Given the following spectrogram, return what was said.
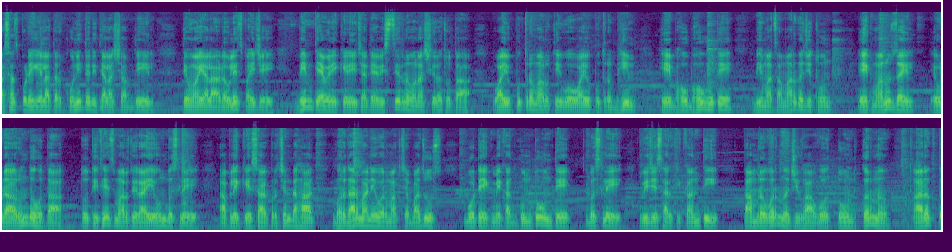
असाच पुढे गेला तर कोणीतरी त्याला शाप देईल? तेव्हा याला अडवलेच पाहिजे. भीम त्यावेळी केळीच्या त्या विस्तीर्ण वनात शिरत होता. वायुपुत्र मारुती व वायुपुत्र भीम हे भाऊ भाऊ होते. भीमाचा मार्ग जिथून एक माणूस जाईल एवढा अरुंद होता तो तिथेच मारुतीराय येऊन बसले. आपले केसाळ प्रचंड हात भरधार मानेवर मागच्या बाजूस बोटे एकमेकात गुंतवून ते बसले. विजेसारखी कांती ताम्रवर्ण जिव्हा व तोंड कर्ण आरक्त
